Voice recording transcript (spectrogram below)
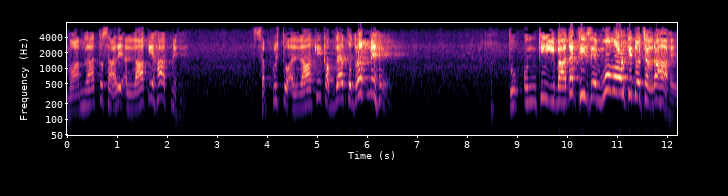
معاملات تو سارے اللہ کے ہاتھ میں ہیں۔ سب کچھ تو اللہ کے قبضہ قدرت میں ہے۔ تو ان کی عبادت ہی سے منہ موڑ کے جو چل رہا ہے،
